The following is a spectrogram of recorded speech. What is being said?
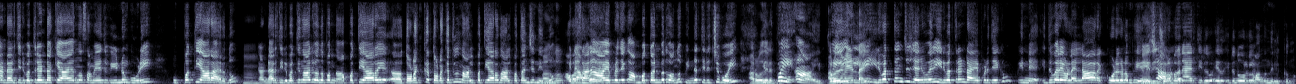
രണ്ടായിരത്തി ഇരുപത്തിരണ്ടൊക്കെ ആയിരുന്ന സമയത്ത് വീണ്ടും കൂടി മുപ്പത്തിയാറായിരുന്നു. രണ്ടായിരത്തി ഇരുപത്തിനാല് വന്നപ്പോൾ നാൽപ്പത്തിയാറ് തുടക്ക തുടക്കത്തിൽ നാൽപ്പത്തിയാറ് നാൽപ്പത്തഞ്ച് നിന്നു. വന്നു, പിന്നെ അവസാനം ആയപ്പോഴത്തേക്കും അമ്പത്തൊൻപത് വന്നു. പിന്നെ തിരിച്ചുപോയി. ഇരുപത്തി ഇപ്പൊ ആ ഇപ്പൊ ഇരുപത്തഞ്ച് ജനുവരി ഇരുപത്തിരണ്ട് ആയപ്പോഴത്തേക്കും പിന്നെ ഇതുവരെയുള്ള എല്ലാ റെക്കോർഡുകളും ഭേദിച്ച് അറുപതിനായിരത്തി ഇരു- ഇരുന്നൂറിൽ വന്ന് നിൽക്കുന്നു.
